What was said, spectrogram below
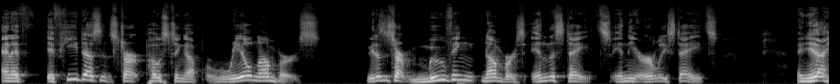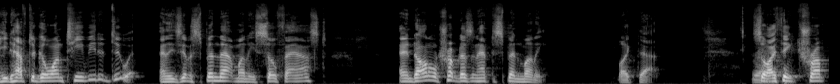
And if if he doesn't start posting up real numbers, if he doesn't start moving numbers in the states, in the early states, and yeah, he'd have to go on TV to do it. And he's going to spend that money so fast. And Donald Trump doesn't have to spend money like that. So I think Trump,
